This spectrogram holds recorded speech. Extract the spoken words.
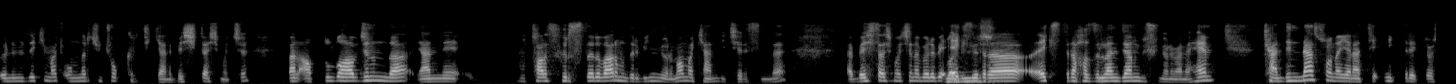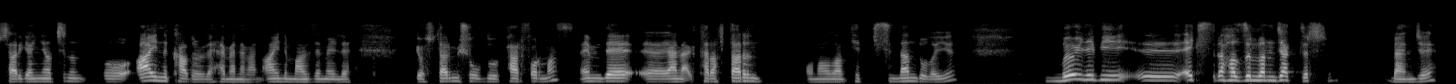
önümüzdeki maç onlar için çok kritik yani Beşiktaş maçı. Ben Abdullah Avcı'nın da yani bu tarz hırsları var mıdır bilmiyorum ama kendi içerisinde. Ya Beşiktaş maçına böyle bir Olabilir. ekstra ekstra hazırlanacağını düşünüyorum. Yani hem kendinden sonra gelen teknik direktör Sergen Yalçın'ın o aynı kadroyla hemen hemen aynı malzemeyle göstermiş olduğu performans hem de e, yani taraftarın ona olan tepkisinden dolayı böyle bir e, ekstra hazırlanacaktır bence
